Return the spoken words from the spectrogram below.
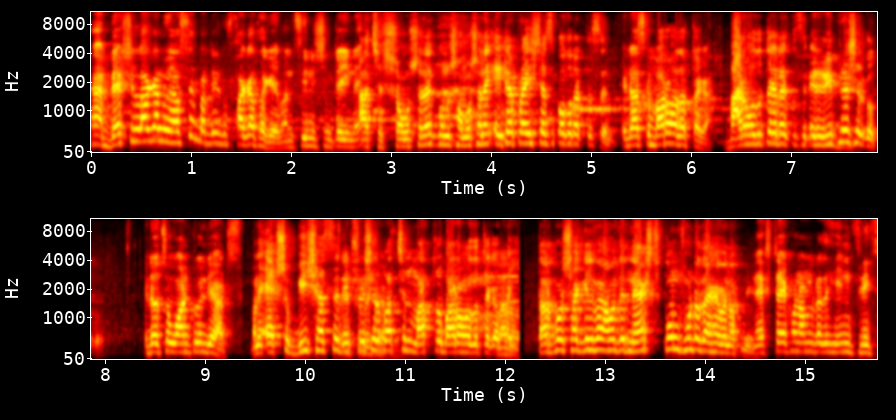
হ্যাঁ ব্যাকসেল লাগানো আছে বাট একটু ফাঁকা থাকে মানে ফিনিশিংটাই নাই। আচ্ছা সমস্যা নাই কোনো সমস্যা নাই। এটা প্রাইসটা আছে কত রাখতেছেন? এটা আজকে বারো হাজার টাকা। বারো হাজার টাকা রাখতেছেন। এটা রিফ্রেশের কত? এটা হচ্ছে ওয়ান টোয়েন্টি হার্টস মানে একশো বিশ হাজার রিফ্রেশার পাচ্ছেন মাত্র বারো হাজার টাকা ভাই তারপর শাকিল ভাই আমাদের নেক্সট কোন ফোনটা দেখাবেন আপনি? নেক্সট এখন আমরা দেখি ইনফিনিক্স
